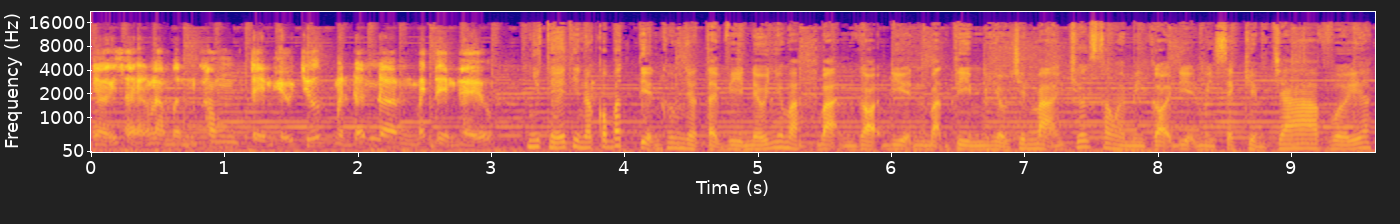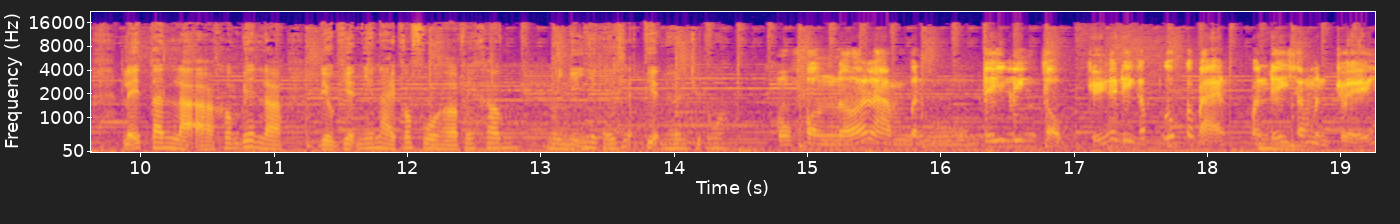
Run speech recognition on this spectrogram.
nghĩ khách sạn là mình không tìm hiểu trước mình đến nơi mình mới tìm hiểu Như thế thì nó có bất tiện không nhỉ? Tại vì nếu như mà bạn gọi điện, bạn tìm hiểu trên mạng trước xong rồi mình gọi điện mình sẽ kiểm tra với ờ, lễ tân là à, không biết là điều kiện như này có phù hợp hay không. Mình nghĩ như thế sẽ tiện hơn chứ đúng không? Một phần nữa là mình đi liên tục như đi gấp rút các bạn. Mình đi xong mình chuyển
